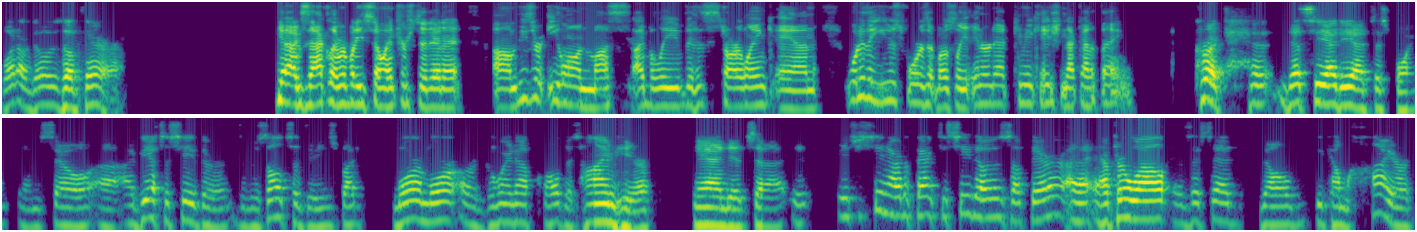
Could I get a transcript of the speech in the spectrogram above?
what are those up there? Yeah, exactly. Everybody's so interested in it. Um, these are Elon Musk, I believe, his Starlink. And what are they used for? Is it mostly internet communication, that kind of thing? Correct. Uh, that's the idea at this point. And so uh, I've yet to see the, the results of these, but more and more are going up all the time here. And it's uh, it, interesting artifact to see those up there. Uh, after a while, as I said, they'll become higher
